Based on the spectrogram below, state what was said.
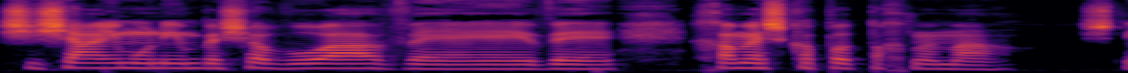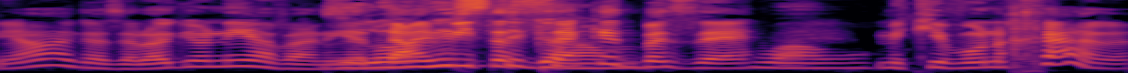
ושישה אימונים בשבוע ו... וחמש כפות פחמימה. שנייה רגע, זה לא הגיוני, אבל אני לא עדיין מתעסקת גם. בזה וואו. מכיוון אחר.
